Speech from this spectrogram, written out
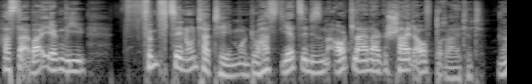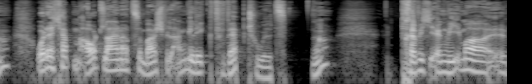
hast da aber irgendwie 15 Unterthemen und du hast jetzt in diesem Outliner gescheit aufbereitet. Ne? Oder ich habe einen Outliner zum Beispiel angelegt für Webtools. Ne? Treffe ich irgendwie immer, äh,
